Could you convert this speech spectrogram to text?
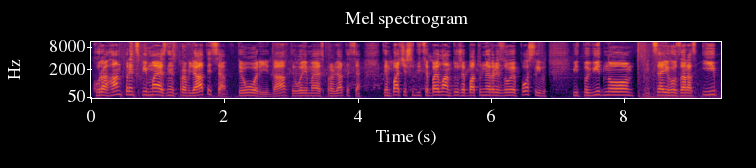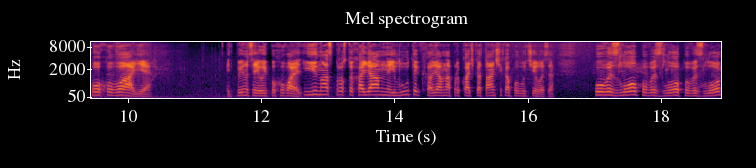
Кураган, в принципі, має з ним справлятися. В теорії, да? в теорії має справлятися. Тим паче, що дивіться, Байлан дуже багато не реалізовує послів. Відповідно, це його зараз і поховає. Відповідно, це його і поховає. І у нас просто халявний лутик, халявна прокачка танчика вийшла. Повезло, повезло, повезло.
